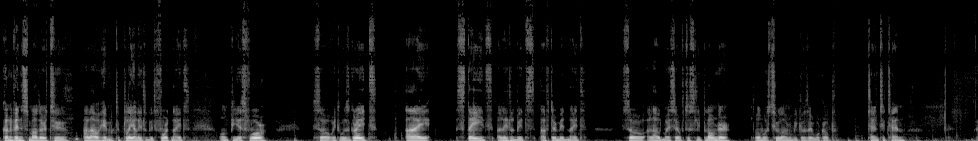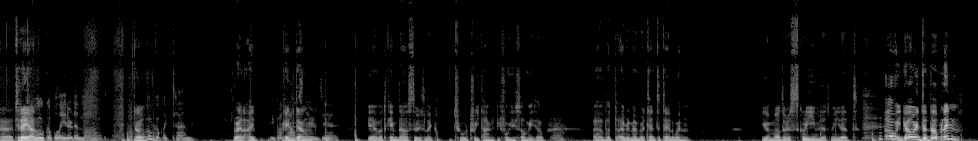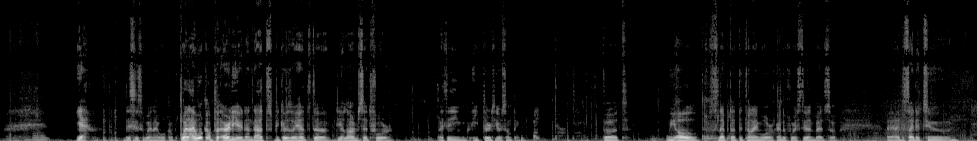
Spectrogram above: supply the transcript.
convince mother to allow him to play a little bit Fortnite on PS4. So it was great. I stayed a little bit after midnight, so allowed myself to sleep longer almost too long because I woke up 10 to 10. Uh, today I woke up later than that. No. I woke up like 10. Well, I came down. Yeah. Yeah, but came downstairs like two or three times before you saw me. So, uh, but I remember 10 to 10 when your mother screamed at me that, "Are we going to Dublin?" yeah, this is when I woke up. Well, I woke up earlier than that because I had the the alarm set for I think 8:30 or something. But we all slept at the time or kind of were still in bed, so I decided to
